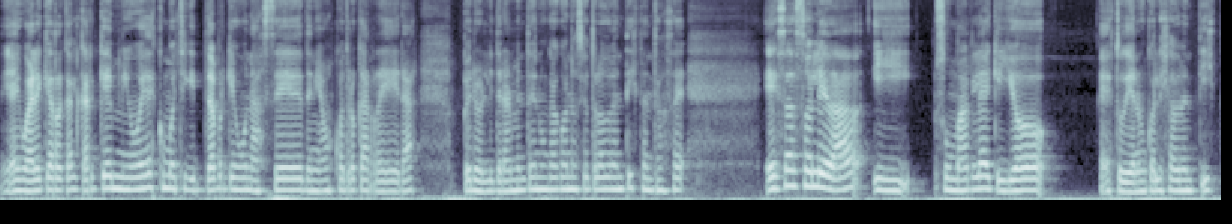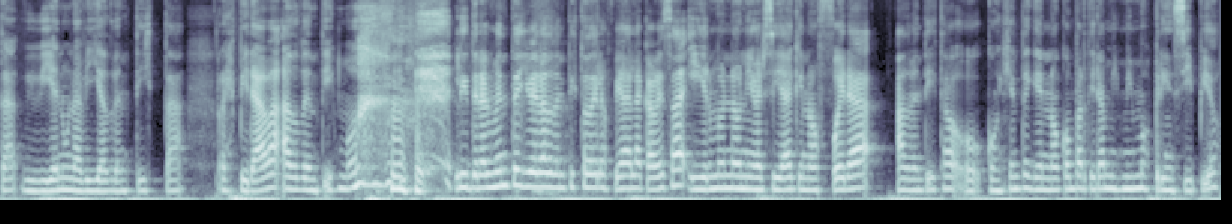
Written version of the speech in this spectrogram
Y igual hay que recalcar que mi UE es como chiquitita porque es una sede, teníamos cuatro carreras, pero literalmente nunca conocí otro dentista. Entonces, esa soledad y sumarle a que yo estudié en un colegio adventista, vivía en una villa adventista, respiraba adventismo. Literalmente yo era adventista de los pies a la cabeza y irme a una universidad que no fuera adventista o con gente que no compartiera mis mismos principios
